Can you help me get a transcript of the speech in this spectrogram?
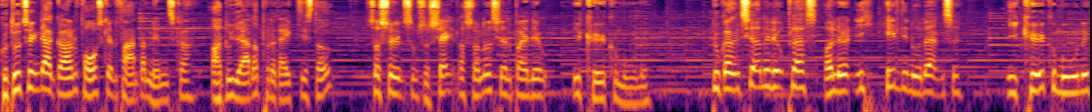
Kunne du tænke dig at gøre en forskel for andre mennesker, og har du hjertet på det rigtige sted? Så søg som social- og sundhedshjælperelev i Køge Kommune. Du garanterer garanteret en elevplads og løn i hele din uddannelse. I Køge Kommune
